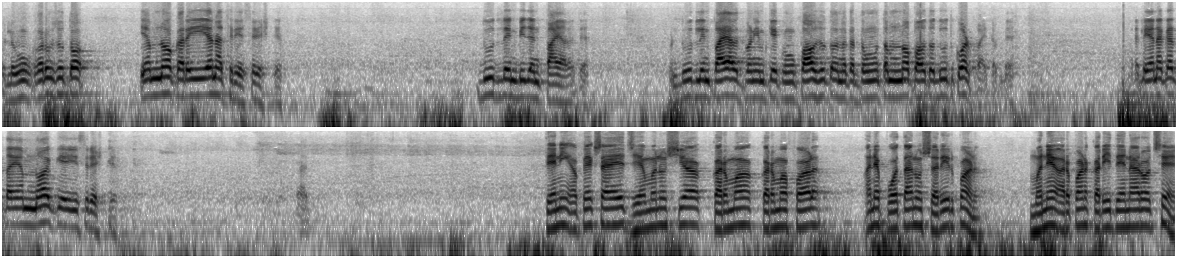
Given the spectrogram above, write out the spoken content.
એટલે હું કરું છું તો એમ ન કરે, એ એનાથી શ્રેષ્ઠ દૂધ લઈને બીજાને પાય આવે તે પણ દૂધ લઈને પાય આવે પણ એમ કે હું પાવ છું તો ન તો હું તમને ન પાવ તો દૂધ કોણ પાય તમને? એટલે એના કરતા એમ ન કે એ શ્રેષ્ઠ તેની અપેક્ષાએ જે મનુષ્ય કર્મ કર્મફળ અને પોતાનું શરીર પણ મને અર્પણ કરી દેનારો છે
